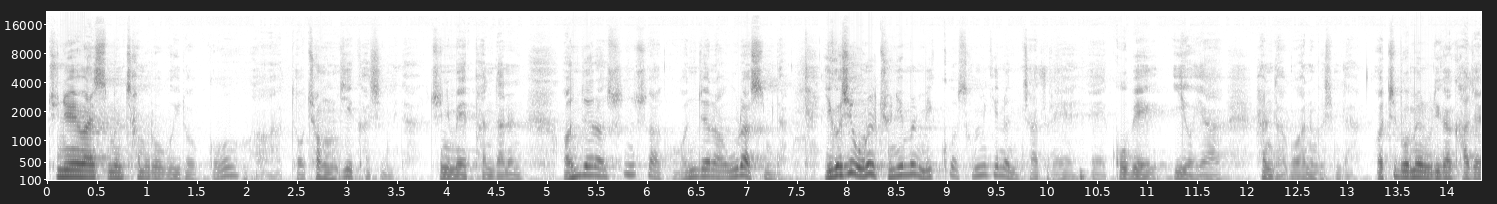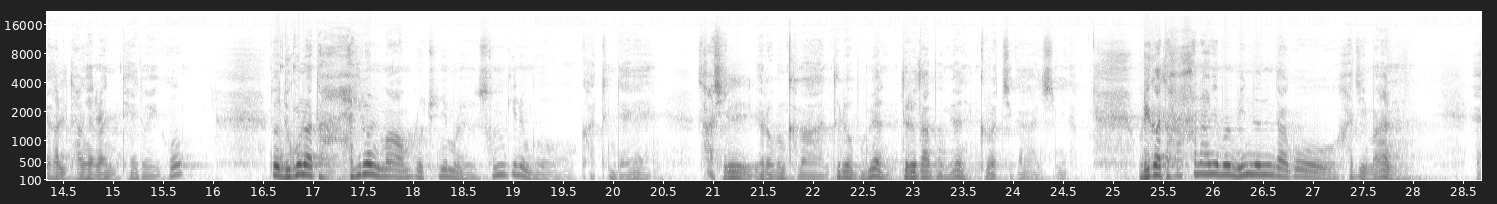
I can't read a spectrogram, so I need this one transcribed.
주님의 말씀은 참으로 의롭고 아, 또 정직하십니다. 주님의 판단은 언제나 순수하고 언제나 옳았습니다. 이것이 오늘 주님을 믿고 섬기는 자들의 고백이어야 한다고 하는 것입니다. 어찌 보면 우리가 가져야 할 당연한 태도이고 또 누구나 다 이런 마음으로 주님을 섬기는 것 같은데 사실 여러분 가만 들어보면 들여다보면 그렇지가 않습니다. 우리가 다 하나님을 믿는다고 하지만 에,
